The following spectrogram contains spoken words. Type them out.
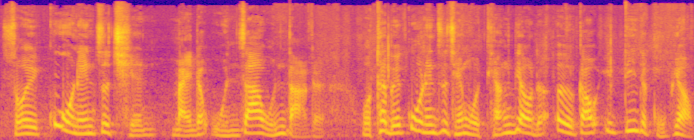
所谓过年之前买的稳扎稳打的，我特别过年之前我强调的二高一低的股票，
